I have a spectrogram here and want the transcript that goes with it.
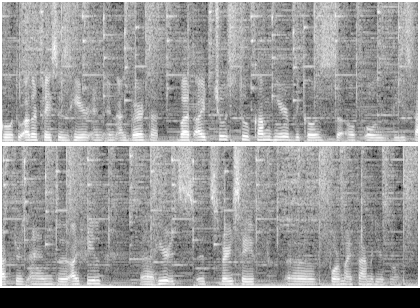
go to other places here in, in Alberta. But I choose to come here because of all these factors and uh, I feel uh, here it's, it's very safe uh, for my family as well.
